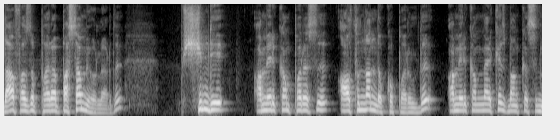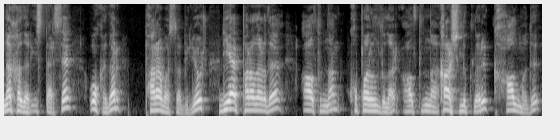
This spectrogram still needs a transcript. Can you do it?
daha fazla para basamıyorlardı. Şimdi Amerikan parası altından da koparıldı. Amerikan Merkez Bankası ne kadar isterse o kadar para basabiliyor. Diğer paralar da altından koparıldılar. Altında karşılıkları kalmadı.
